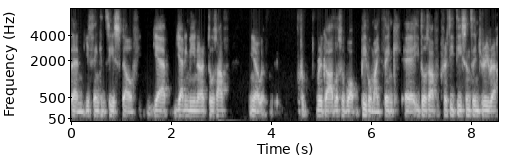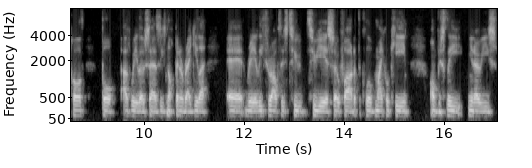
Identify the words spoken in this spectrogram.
then you're thinking to yourself, yeah, Yerry Mina does have you know, regardless of what people might think, uh, he does have a pretty decent injury record. But as Wheelo says, he's not been a regular uh, really throughout his two two years so far at the club. Michael Keane, obviously, you know he's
